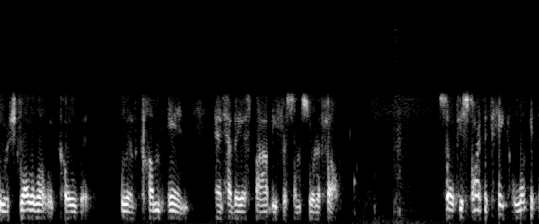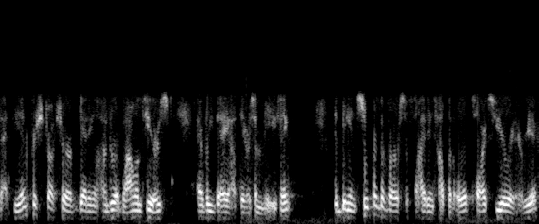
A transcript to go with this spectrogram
who are struggling with COVID who have come in and have asked Bobby for some sort of help. So if you start to take a look at that, the infrastructure of getting 100 volunteers every day out there is amazing. To being super diversified and helping all parts of your area,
